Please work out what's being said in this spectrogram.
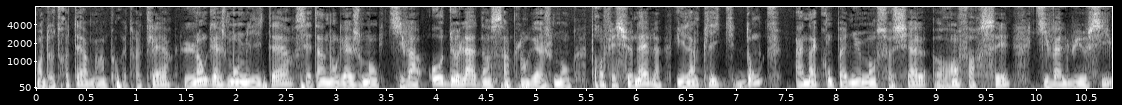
En d'autres termes, hein, pour être clair, l'engagement militaire, c'est un engagement qui va au-delà d'un simple engagement professionnel. Il implique donc un accompagnement social renforcé qui va lui aussi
